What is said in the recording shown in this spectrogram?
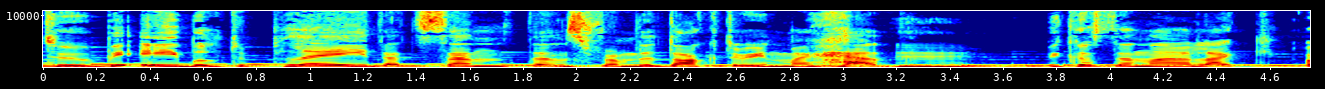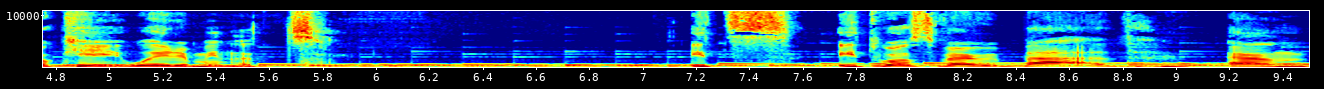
to be able to play that sentence from the doctor in my head mm. because then I'm like, okay, wait a minute. It's it was very bad and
